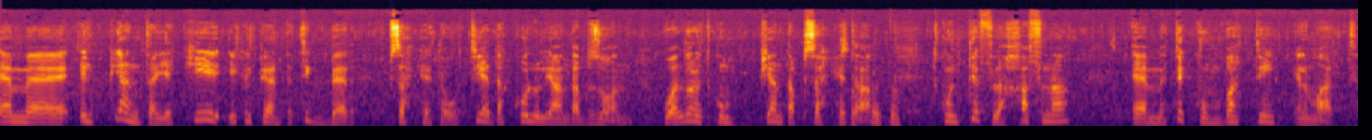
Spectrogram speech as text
Hemm il-pjanta jekk hi jekk il-pjanta tikber b'saħħitha u tieħed dak kollu li għandha bżonn u allura tkun pjanta b'saħħitha, tkun tiflaħ ħafna tikkumbatti l-mard.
